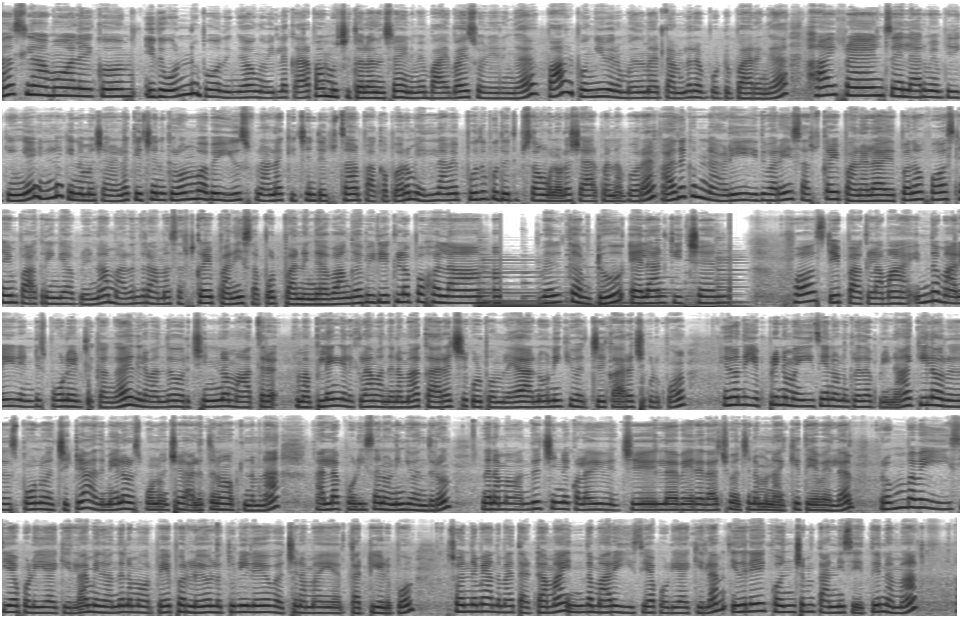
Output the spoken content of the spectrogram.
அஸ்லாமு அலைக்கும். இது ஒன்று போதுங்க. உங்கள் வீட்டில் கரப்பாம்பூச்சி தொலை இருந்துச்சுன்னா இனிமேல் பாய் பாய் சொல்லிடுங்க பால் பொங்கி வரும்போது இந்த மாதிரி டம்ளரை போட்டு பாருங்கள் ஹாய் ஃப்ரெண்ட்ஸ் எல்லாருமே எப்படி இருக்கீங்க? இன்றைக்கி நம்ம சேனலில் கிச்சனுக்கு ரொம்பவே யூஸ்ஃபுல்லான கிச்சன் டிப்ஸ் தான் பார்க்க போகிறோம் எல்லாமே புது புது டிப்ஸ் உங்களோட ஷேர் பண்ண போகிறேன் அதுக்கு முன்னாடி இதுவரையும் சப்ஸ்கிரைப் பண்ணலை இப்போ தான் ஃபர்ஸ்ட் டைம் பார்க்குறீங்க அப்படின்னா மறந்துடாமல் சப்ஸ்கிரைப் பண்ணி சப்போர்ட் பண்ணுங்கள் வாங்க வீடியோக்குள்ளே போகலாம். Welcome to Elon kitchen first tip பார்க்கலாமா? இந்த மாதிரி ரெண்டு ஸ்பூன் எடுத்துக்கோங்க. இதில் வந்து ஒரு சின்ன மாத்திரை. நம்ம பிள்ளைங்களுக்குலாம் வந்து நம்ம கரைச்சி கொடுப்போம் இல்லையா? நுணுக்கி வச்சு கரைச்சி கொடுப்போம். இது வந்து எப்படி நம்ம ஈஸியாக நுணுக்கிறது அப்படின்னா கீழே ஒரு ஸ்பூன் வச்சுட்டு அது மேலே ஒரு ஸ்பூன் வச்சு அழுத்தணும் அப்படின்னம்னா நல்லா பொடிசாக நுணுங்கி வந்துடும் இதை நம்ம வந்து சின்ன குழவி வச்சு இல்லை வேறு ஏதாச்சும் வச்சு நம்ம நக்க தேவையில்லை ரொம்பவே ஈஸியாக பொடியாக்கிடலாம். இதை வந்து நம்ம ஒரு பேப்பர்லேயோ இல்லை துணிலேயோ வச்சு நம்ம தட்டி எடுப்போம். ஸோ இந்தமே அந்த மாதிரி தட்டாமல் இந்த மாதிரி ஈஸியாக பொடியாக்கிடலாம். இதிலேயே கொஞ்சம் தண்ணி சேர்த்து நம்ம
